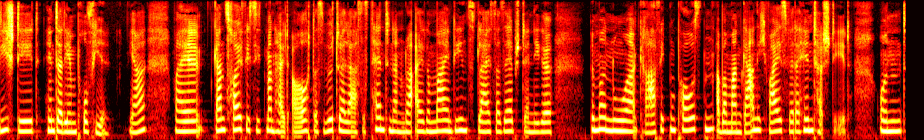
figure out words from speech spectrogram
die steht hinter dem Profil. Ja, weil ganz häufig sieht man halt auch, dass virtuelle Assistentinnen oder allgemein Dienstleister, Selbstständige immer nur Grafiken posten, aber man gar nicht weiß, wer dahinter steht. Und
